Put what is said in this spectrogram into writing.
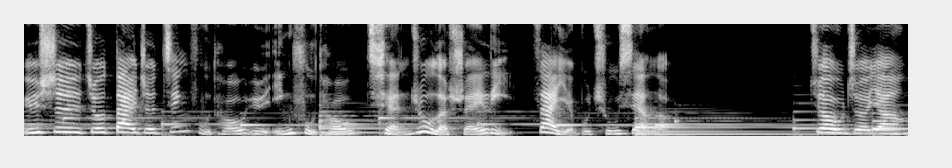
于是就带着金斧头与银斧头潜入了水里，再也不出现了。就这样，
